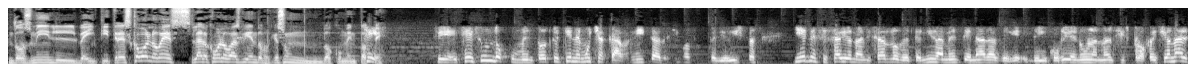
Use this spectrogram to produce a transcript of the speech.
2023. ¿Cómo lo ves, Lalo? ¿Cómo lo vas viendo? Porque es un documentote. Sí, sí, es un documentote, tiene mucha carnita, decimos los periodistas, y es necesario analizarlo detenidamente, nada de, de incurrir en un análisis profesional.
